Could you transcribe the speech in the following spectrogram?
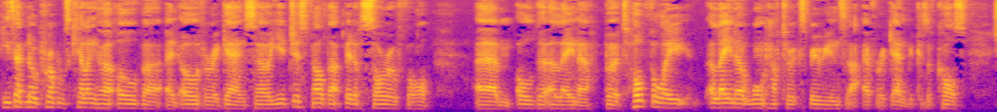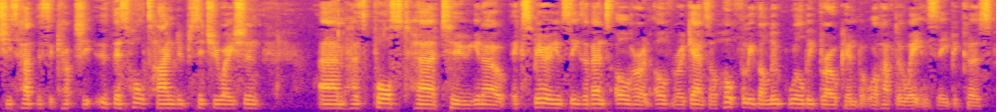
he's had no problems killing her over and over again. So you just felt that bit of sorrow for um, older Elena, but hopefully Elena won't have to experience that ever again because, of course, she's had this she, this whole time loop situation um, has forced her to, you know, experience these events over and over again. So hopefully the loop will be broken, but we'll have to wait and see because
